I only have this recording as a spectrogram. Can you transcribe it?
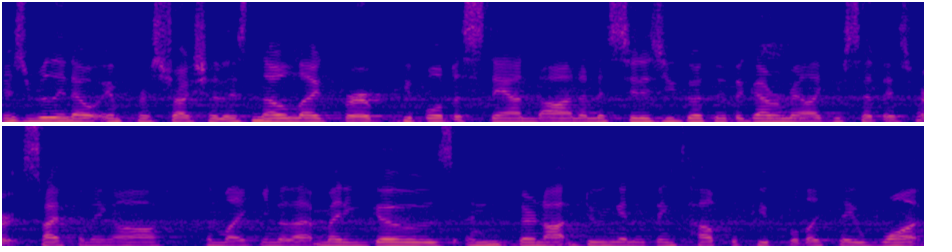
there's really no infrastructure. There's no leg for people to stand on. And as soon as you go through the government, like you said, they start siphoning off, and like you know that money goes, and they're not doing anything to help the people. Like they want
